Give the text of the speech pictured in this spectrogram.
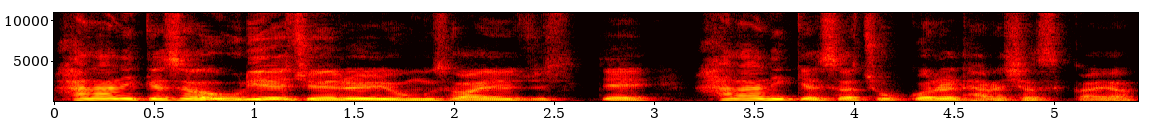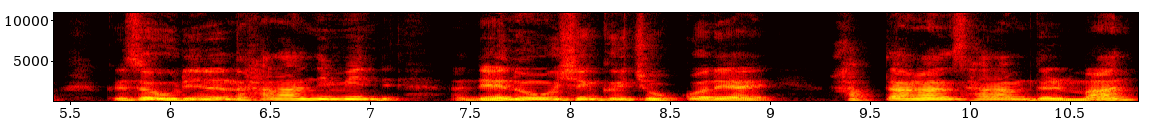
하나님께서 우리의 죄를 용서하여 주실 때 하나님께서 조건을 다루셨을까요? 그래서 우리는 하나님이 내놓으신 그 조건에 합당한 사람들만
